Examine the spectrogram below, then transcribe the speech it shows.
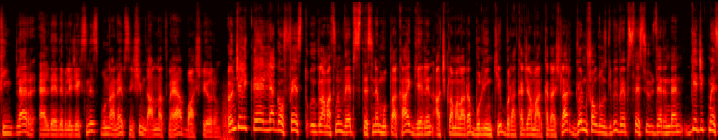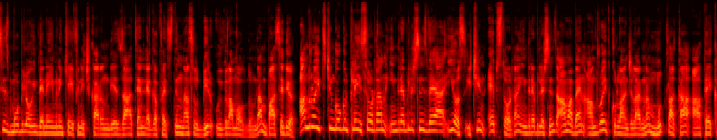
pingler elde edebileceksiniz. Bunların hepsini şimdi anlatmaya başlıyorum. Öncelikle Lego Fest uygulamasının web sitesine mutlaka gelin açıklamalara bu linki bırakacağım arkadaşlar. Görmüş olduğunuz gibi web sitesi üzerinden gecikmesiz mobil oyun deneyiminin keyfini çıkarın diye zaten Lego Fest'in nasıl bir uygulama olduğundan bahsediyor. Android için Google Play Store'dan indirebilirsiniz veya iOS için App Store'dan indirebilirsiniz ama ben Android kullanıcılarına mutlaka APK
